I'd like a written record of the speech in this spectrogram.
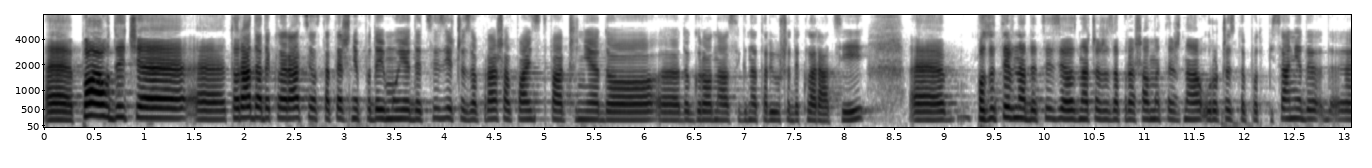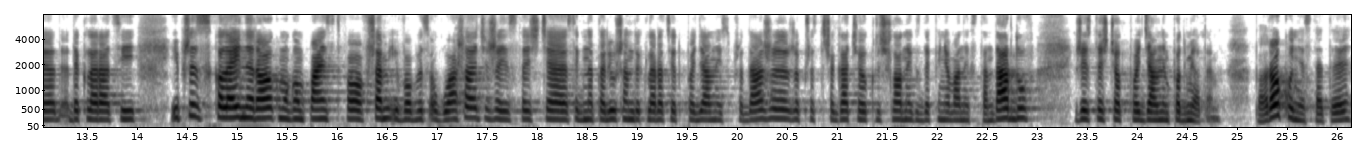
E, Po audycie e, to Rada Deklaracji ostatecznie podejmuje decyzję, czy zaprasza Państwa, czy nie do, e, do grona sygnatariuszy deklaracji. E, Pozytywna decyzja oznacza, że zapraszamy też na uroczyste podpisanie de, de, deklaracji i przez kolejny rok mogą Państwo wszem i wobec ogłaszać, że jesteście sygnatariuszem deklaracji odpowiedzialnej sprzedaży, że przestrzegacie określonych, zdefiniowanych standardów, że jesteście odpowiedzialnym podmiotem. Po roku niestety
